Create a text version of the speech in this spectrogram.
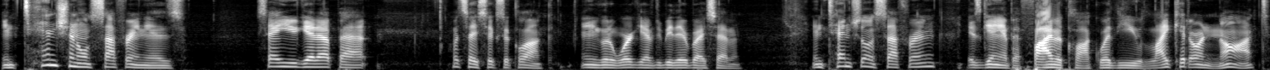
intentional suffering is, say you get up at let's say six o'clock, and you go to work, you have to be there by seven. Intentional suffering is getting up at five o'clock, whether you like it or not,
